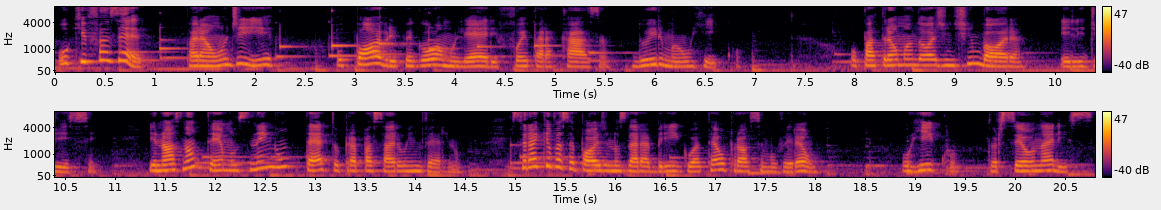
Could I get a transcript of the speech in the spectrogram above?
O que fazer? Para onde ir? O pobre pegou a mulher e foi para a casa do irmão rico. O patrão mandou a gente embora, ele disse, e nós não temos nenhum teto para passar o inverno. Será que você pode nos dar abrigo até o próximo verão? O rico torceu o nariz.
